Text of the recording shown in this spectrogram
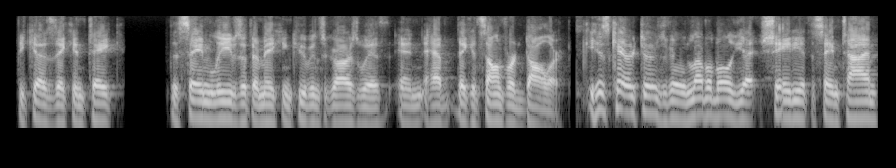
because they can take the same leaves that they're making Cuban cigars with and have they can sell them for a dollar. His character is very lovable yet shady at the same time.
